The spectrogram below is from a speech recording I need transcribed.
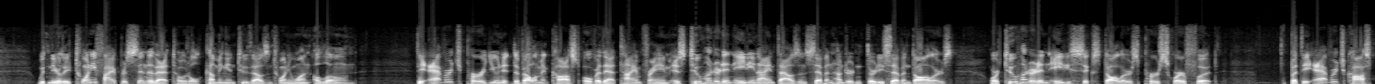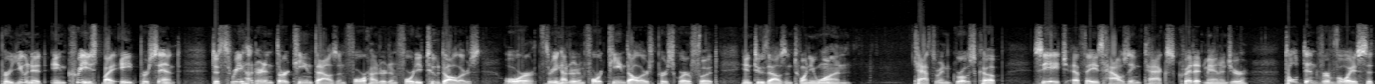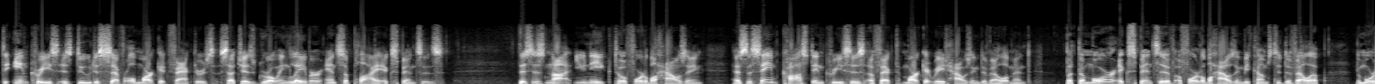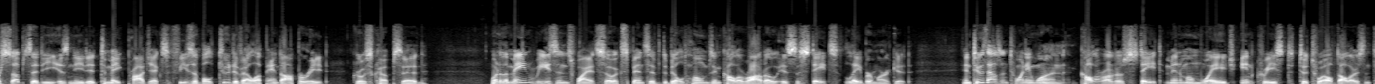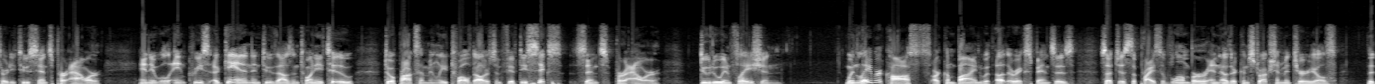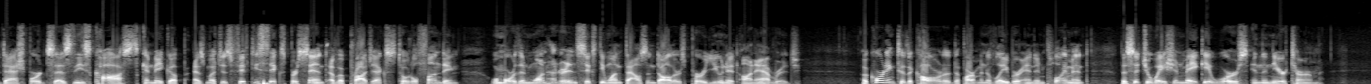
with nearly 25% of that total coming in 2021 alone. The average per unit development cost over that time frame is $289,737, or $286 per square foot but the average cost per unit increased by 8% to $313,442 or $314 per square foot in 2021. Catherine Grosscup, CHFA's Housing Tax Credit Manager, told Denver Voice that the increase is due to several market factors such as growing labor and supply expenses. This is not unique to affordable housing as the same cost increases affect market rate housing development. But the more expensive affordable housing becomes to develop, the more subsidy is needed to make projects feasible to develop and operate, Grosscup said. One of the main reasons why it's so expensive to build homes in Colorado is the state's labor market. In 2021, Colorado's state minimum wage increased to $12.32 per hour, and it will increase again in 2022 to approximately $12.56 per hour due to inflation. When labor costs are combined with other expenses, such as the price of lumber and other construction materials, the dashboard says these costs can make up as much as 56% of a project's total funding, or more than $161,000 per unit on average. According to the Colorado Department of Labor and Employment, the situation may get worse in the near term.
